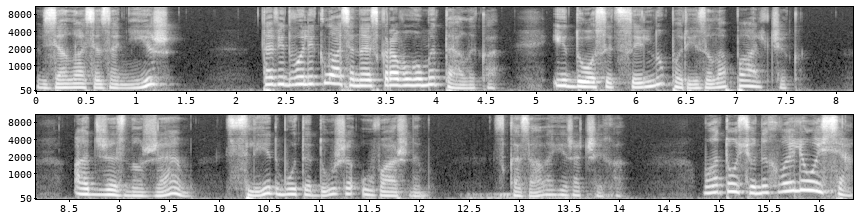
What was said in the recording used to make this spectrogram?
взялася за ніж та відволіклася на яскравого метелика і досить сильно порізала пальчик. Адже з ножем слід бути дуже уважним, сказала їжачиха. Матусю, не хвилюйся.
